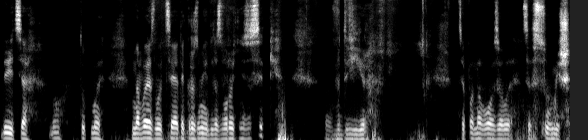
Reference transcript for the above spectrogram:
Дивіться, ну, тут ми навезли це, я так розумію, для зворотньої засипки в двір. Це понавозили, це суміш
